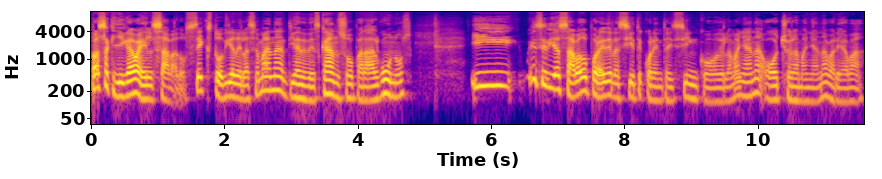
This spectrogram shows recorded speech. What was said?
Pasa que llegaba el sábado, sexto día de la semana, día de descanso para algunos, y ese día sábado, por ahí de las 7.45 de la mañana, 8 de la mañana, variaba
